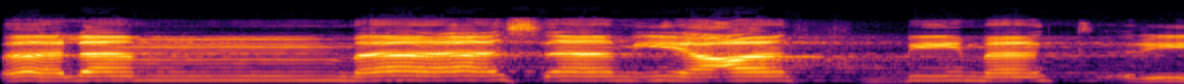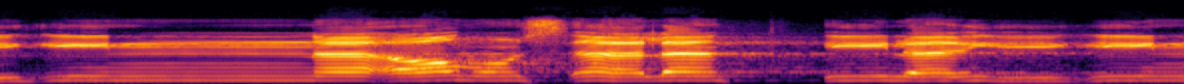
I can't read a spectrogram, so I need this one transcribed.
فلما سمعت بمكرهن ارسلت إليهن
